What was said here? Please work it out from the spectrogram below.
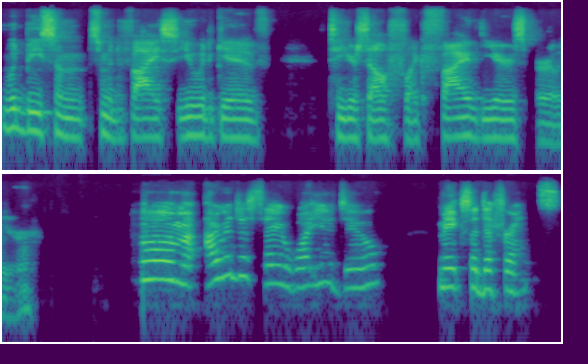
would be some some advice you would give to yourself like five years earlier? Um, I would just say what you do makes a difference.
